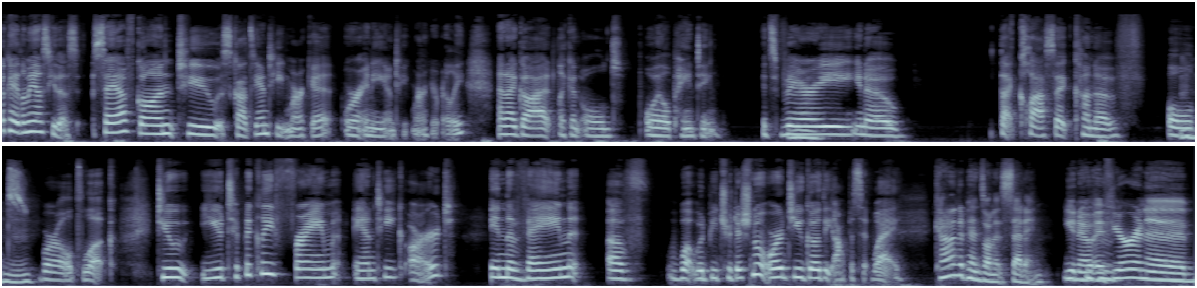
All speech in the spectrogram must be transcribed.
Okay, let me ask you this. Say I've gone to Scott's Antique Market or any antique market really, and I got like an old oil painting. It's very, you know, that classic kind of old Mhm. world look. Do you typically frame antique art in the vein of what would be traditional or do you go the opposite way? kind of depends on its setting. You know, if Mhm. you're in a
